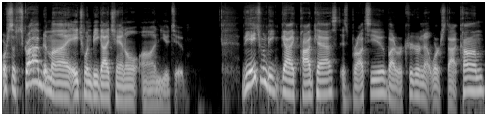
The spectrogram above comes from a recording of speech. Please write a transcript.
or subscribe to my H1B guy channel on YouTube. The H1B Guy podcast is brought to you by RecruiterNetworks.com,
